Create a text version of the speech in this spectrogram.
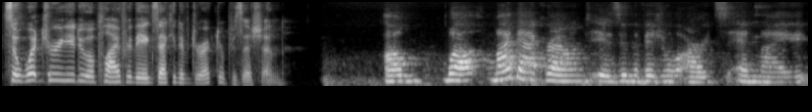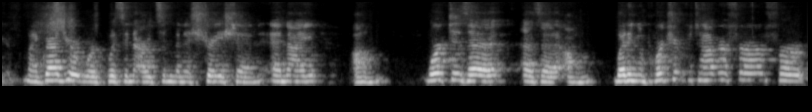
So, what drew you to apply for the executive director position? Um, well, my background is in the visual arts, and my my graduate work was in arts administration. And I um, worked as a as a um, wedding and portrait photographer for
